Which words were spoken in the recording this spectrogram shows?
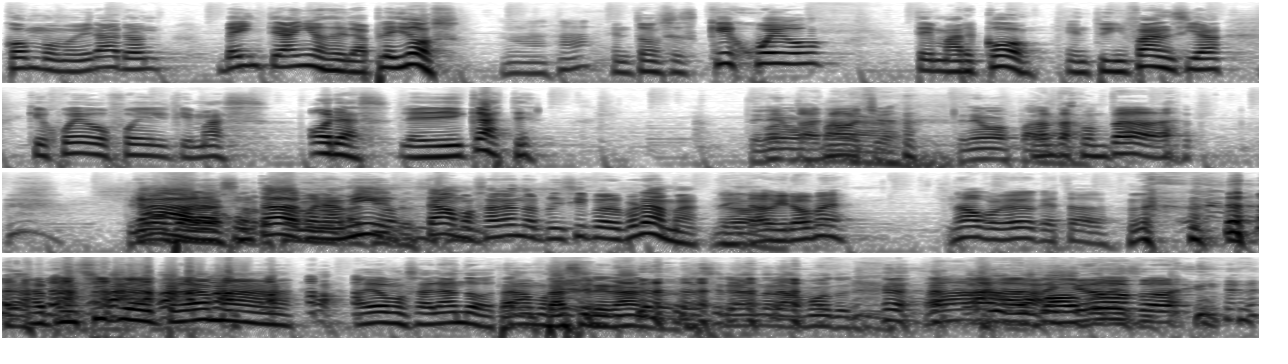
conmemoraron 20 años de la Play 2. Ujú. Entonces, ¿qué juego te marcó en tu infancia? ¿Qué juego fue el que más horas le dedicaste? Tenemos ¿Cuántas para- noches? Tenemos para. ¿Cuántas juntadas? Claro, para juntada desarrollarlo con amigos. Estábamos hablando al principio del programa. ¿Necesitas virome? No, porque veo que está. Al principio del programa habíamos hablando, Está, estábamos está acelerando, está acelerando la moto, chicos. Ah, te quedó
